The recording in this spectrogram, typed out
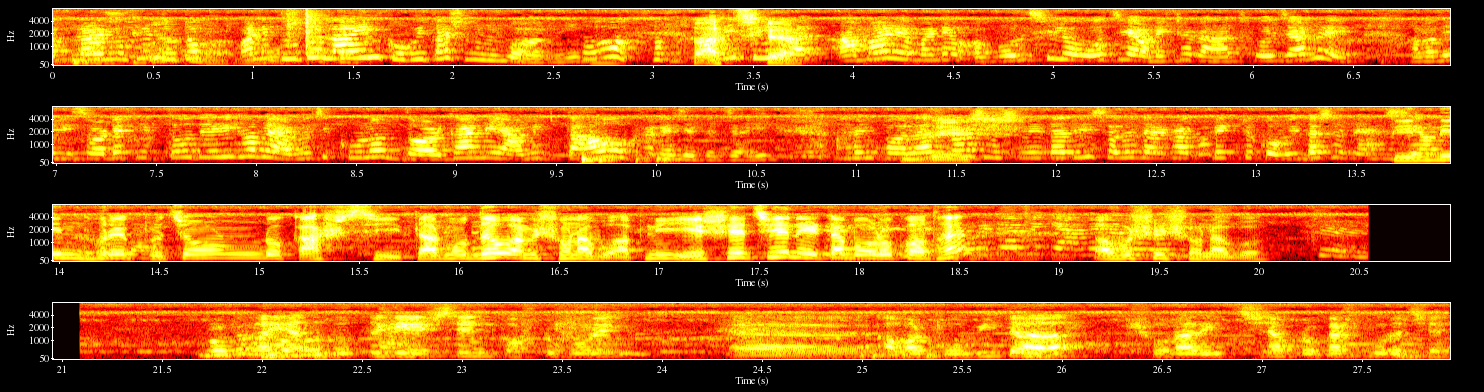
আপনার মুখে দুটো মানে দুটো লাইন কবিতা শুনব আমি। আমি আচ্ছা। আমার মানে বলছিল ও যে অনেকটা রাত হয়ে যাবে আমাদের রিসর্টে ফিরতেও দেরি হবে আমি বলছি কোনো দরকার নেই আমি তাও ওখানে যেতে চাই। আমি বেশ। সুস্মিতাদির সাথে দেখা করে একটু কবিতা শুনে আসি তিন দিন ধরে প্রচণ্ড কাশছি তার মধ্যেও আমি শোনাবো। আপনি এসেছেন এটা বড় কথা অবশ্যই শোনাবো। ভাই এত দূর থেকে এসেছেন কষ্ট করে। আমার কবিতা শোনার ইচ্ছা প্রকাশ করেছেন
